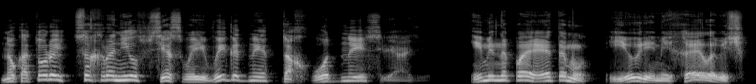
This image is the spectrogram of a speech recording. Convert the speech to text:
но который сохранил все свои выгодные доходные связи. Именно поэтому Юрий Михайлович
